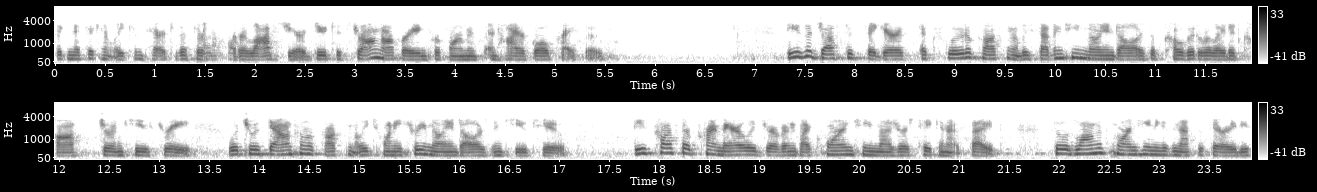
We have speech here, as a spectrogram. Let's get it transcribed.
significantly compared to the third quarter last year due to strong operating performance and higher gold prices. These adjusted figures exclude approximately $17 million of COVID-related costs during Q3, which was down from approximately $23 million in Q2. These costs are primarily driven by quarantine measures taken at sites. So as long as quarantining is necessary, these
